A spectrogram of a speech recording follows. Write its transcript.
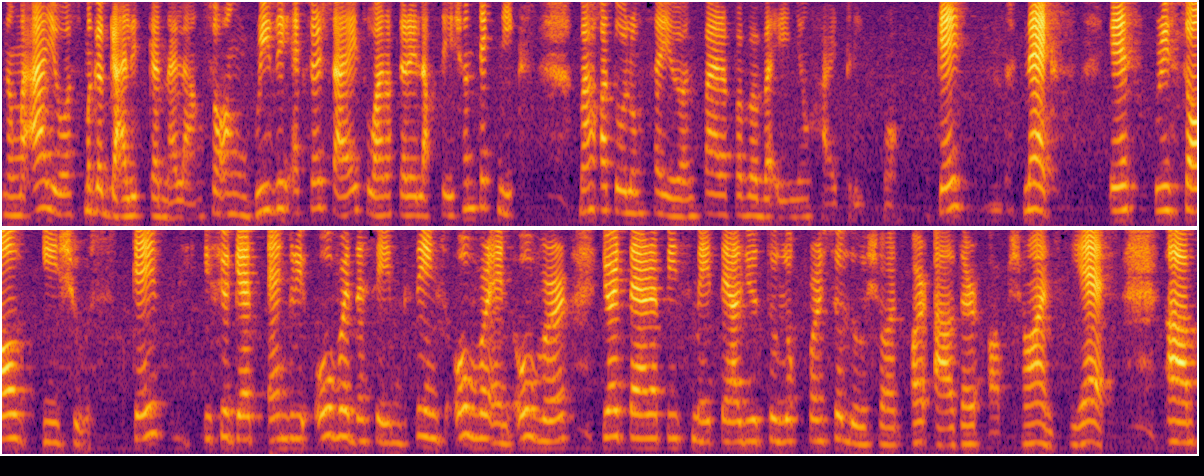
ng maayos, magagalit galit ka na lang. So, ang breathing exercise, one of the relaxation techniques, makakatulong sa yun para pababain yung heart rate mo. Okay? Next is resolve issues. Okay? If you get angry over the same things over and over, your therapist may tell you to look for solution or other options. Yes. Um,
